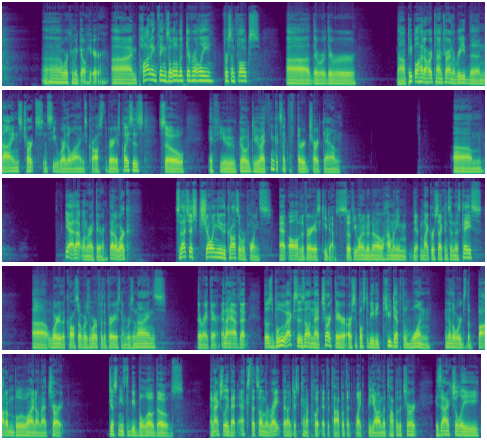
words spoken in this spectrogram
uh, where can we go here? I'm plotting things a little bit differently for some folks. Uh, there were there were uh, people had a hard time trying to read the nines charts and see where the lines cross the various places. So if you go to, I think it's like the third chart down. Um, yeah, that one right there. That'll work. So that's just showing you the crossover points at all of the various key depths. So if you wanted to know how many microseconds in this case, uh, where the crossovers were for the various numbers of nines, they're right there. And I have that those blue X's on that chart there are supposed to be the Q depth one. In other words, the bottom blue line on that chart just needs to be below those. And actually, that X that's on the right that I just kind of put at the top of the, like beyond the top of the chart, is actually,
